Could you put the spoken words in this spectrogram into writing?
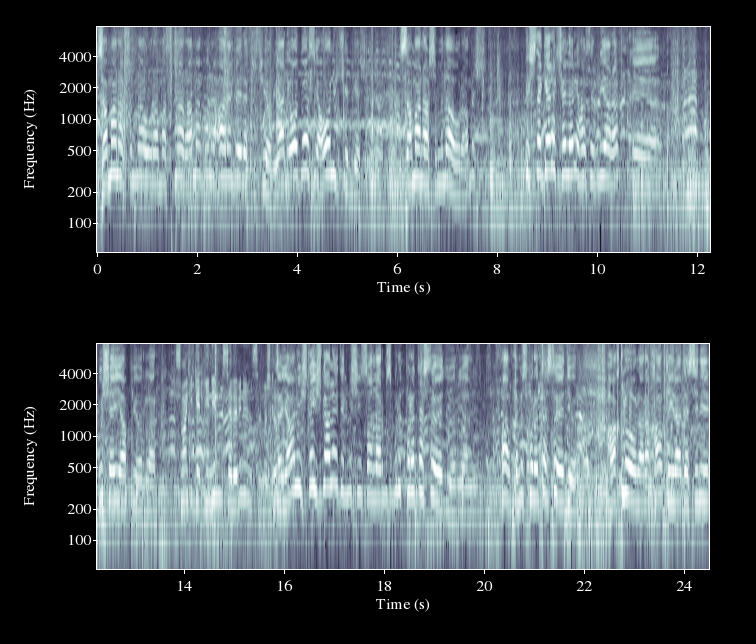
zaman aşımına uğramasına rağmen bunu halen böyle tutuyor. Yani o dosya 13 yıl geçti. Zaman aşımına uğramış. İşte gerekçeleri hazırlayarak e, bu şeyi yapıyorlar. Şu anki gerginliğin sebebi ne Sayın Başkanım? E, yani işte işgal edilmiş insanlarımız bunu protesto ediyor yani. Halkımız protesto ediyor. Haklı olarak halk iradesini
